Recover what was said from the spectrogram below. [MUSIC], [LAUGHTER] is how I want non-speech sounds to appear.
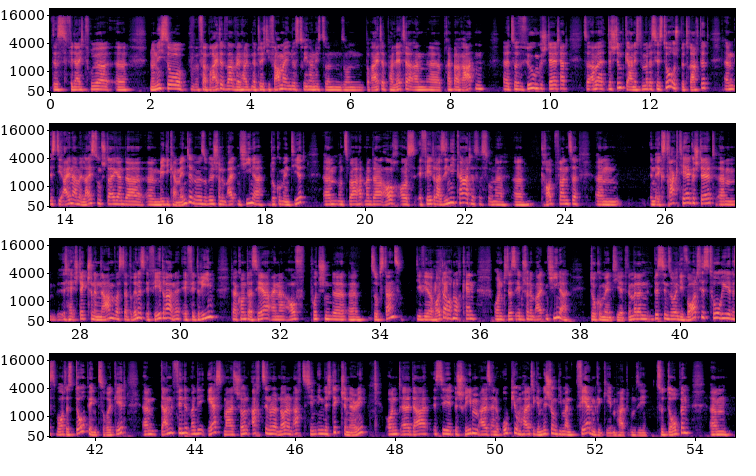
das vielleicht früher äh, noch nicht so verbreitet war, weil halt natürlich die Pharmaindustrie noch nicht so, ein, so eine breite Palette an äh, Präparaten äh, zur Verfügung gestellt hat. So, aber das stimmt gar nicht. Wenn man das historisch betrachtet, ähm, ist die Einnahme leistungssteigernder äh, Medikamente, wenn man so will, schon im alten China dokumentiert. Ähm, und zwar hat man da auch aus Ephedra sinica, das ist so eine äh, Krautpflanze, ähm, ein Extrakt hergestellt, ähm, steckt schon im Namen, was da drin ist, Ephedra, ne? Ephedrin, da kommt das her, eine aufputschende äh, Substanz, die wir heute auch noch kennen und das eben schon im alten China dokumentiert. Wenn man dann ein bisschen so in die Worthistorie des Wortes Doping zurückgeht, ähm, dann findet man die erstmals schon 1889 im English Dictionary und äh, da ist sie beschrieben als eine opiumhaltige Mischung, die man Pferden gegeben hat, um sie zu dopen. Ähm,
